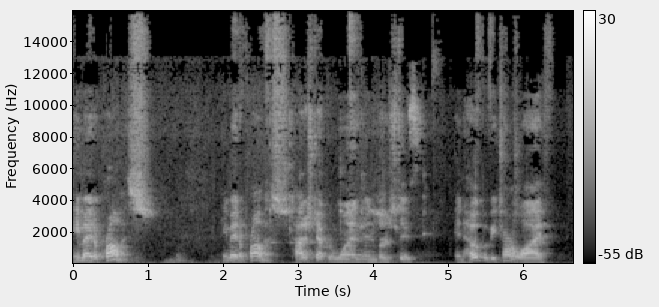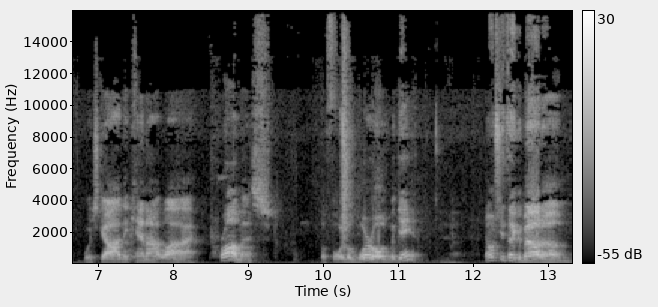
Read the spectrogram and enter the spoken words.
He made a promise. He made a promise. Titus chapter 1 and verse 2. In hope of eternal life, which God that cannot lie promised before the world began. Now, I want you to think about um,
